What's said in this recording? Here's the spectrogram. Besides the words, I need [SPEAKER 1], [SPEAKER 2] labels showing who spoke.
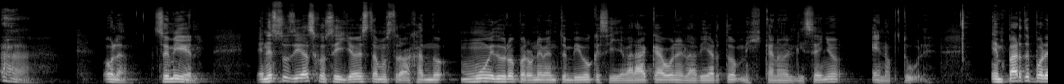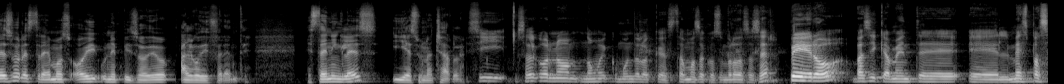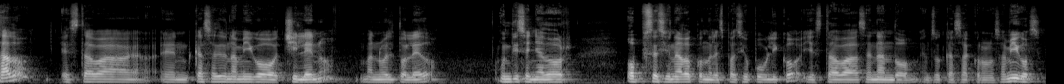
[SPEAKER 1] Hola, soy Miguel. En estos días José y yo estamos trabajando muy duro para un evento en vivo que se llevará a cabo en el Abierto Mexicano del Diseño en octubre. En parte por eso les traemos hoy un episodio algo diferente. Está en inglés y es una charla.
[SPEAKER 2] Sí, es algo no, no muy común de lo que estamos acostumbrados a hacer. Pero básicamente el mes pasado estaba en casa de un amigo chileno, Manuel Toledo, un diseñador obsesionado con el espacio público y estaba cenando en su casa con unos amigos.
